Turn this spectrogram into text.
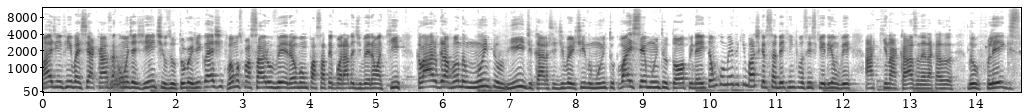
mas enfim, vai ser a casa onde a gente, os youtubers de Clash, vamos passar o verão, vamos passar a temporada de verão aqui Claro, gravando muito vídeo, cara, se divertindo muito. Vai ser muito top, né? Então comenta aqui embaixo, quero saber quem que vocês queriam ver aqui na casa, né? Na casa do Flakes,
